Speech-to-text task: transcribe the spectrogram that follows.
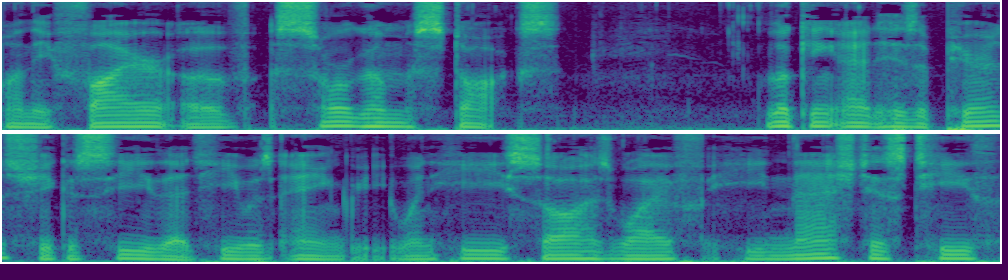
on a fire of sorghum stalks. Looking at his appearance, she could see that he was angry. When he saw his wife, he gnashed his teeth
